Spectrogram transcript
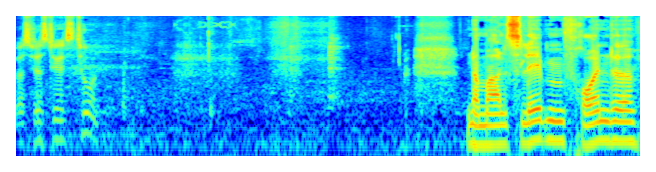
Was wirst du jetzt tun? Normales Leben, Freunde,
